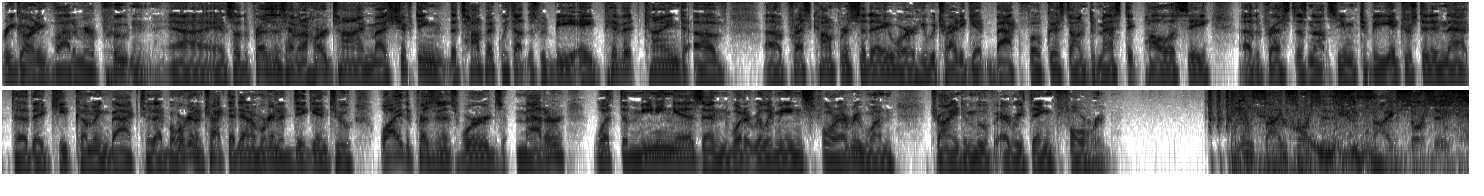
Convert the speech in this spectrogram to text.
regarding Vladimir Putin. Uh, and so the president's having a hard time uh, shifting the topic. We thought this would be a pivot kind of uh, press conference today where he would try to get back focused on domestic policy. Uh, the press does not seem to be interested in that. Uh, they keep coming back to that. But we're going to track that down and we're going to dig into why the president's words matter, what the meaning is, and what it really means for everyone trying to move everything forward. Inside Sources. Inside Sources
